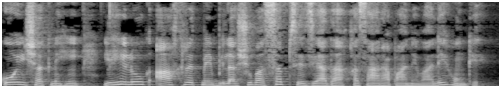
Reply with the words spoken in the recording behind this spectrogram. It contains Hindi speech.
कोई शक नहीं यही लोग आखिरत में बिलाशुबा सबसे ज़्यादा खसारा पाने वाले होंगे।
